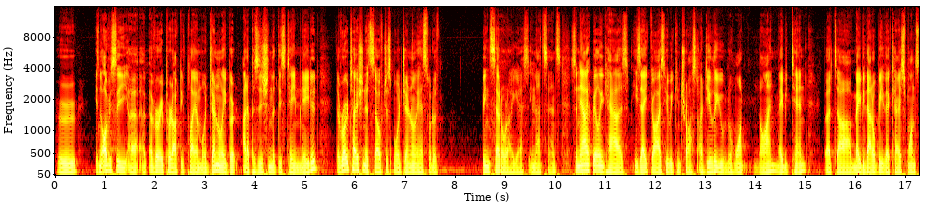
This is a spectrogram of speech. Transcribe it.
who is obviously a, a very productive player more generally, but at a position that this team needed. The rotation itself, just more generally, has sort of been settled, I guess, in that sense. So now Billy has his eight guys who we can trust. Ideally, you would want nine, maybe ten, But uh, maybe that'll be the case once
